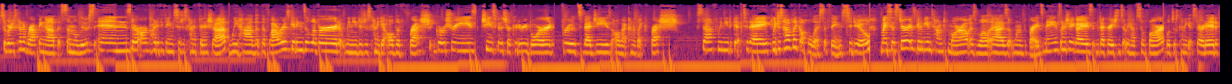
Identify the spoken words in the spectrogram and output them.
So we're just kind of wrapping up some loose ends. There are quite a few things to just kind of finish up. We have the flowers getting delivered. We need to just kind of get all the fresh groceries, cheese for the charcuterie board, fruits, veggies, all that kind of like fresh stuff we need to get today. We just have like a whole list of things to do. My sister is gonna be in town tomorrow as well as one of the bridesmaids. I'm gonna show you guys the decorations that we have so far. We'll just kind of get started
